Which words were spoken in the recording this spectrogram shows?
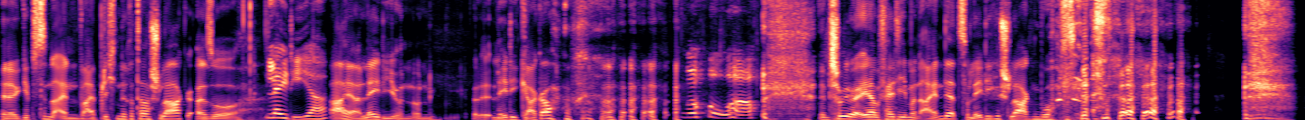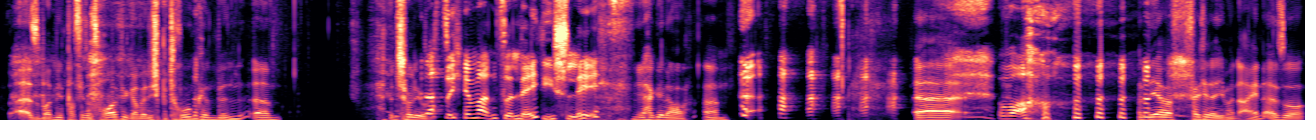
Äh, Gibt es denn einen weiblichen Ritterschlag? Also. Lady, ja. Ah ja, Lady und, und äh, Lady Gaga. oh, wow. Entschuldigung, eher fällt jemand ein, der zur Lady geschlagen wurde? also bei mir passiert das häufiger, wenn ich betrunken bin. Ähm, Entschuldigung. Dass du jemanden zur Lady schlägst. Ja, genau. Ähm, äh, wow. nee, aber fällt dir da jemand ein? Also.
